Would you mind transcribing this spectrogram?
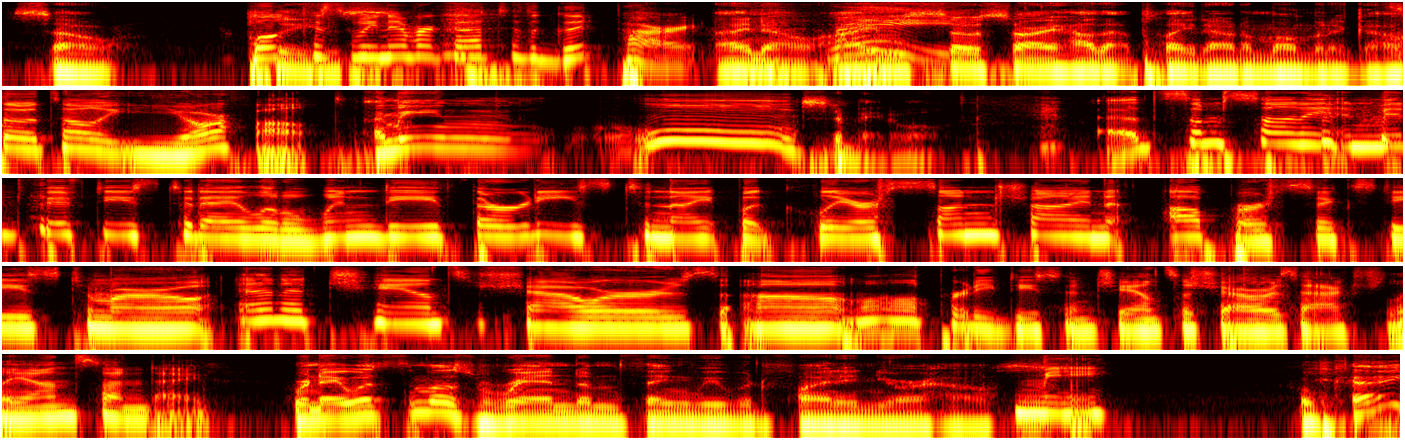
So Well, because we never got to the good part. I know. I'm so sorry how that played out a moment ago. So it's all your fault. I mean, mm, it's debatable. Uh, some sun in mid 50s today, a little windy, 30s tonight, but clear. Sunshine, upper 60s tomorrow, and a chance of showers. Um, well, a pretty decent chance of showers actually on Sunday. Renee, what's the most random thing we would find in your house? Me. Okay.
